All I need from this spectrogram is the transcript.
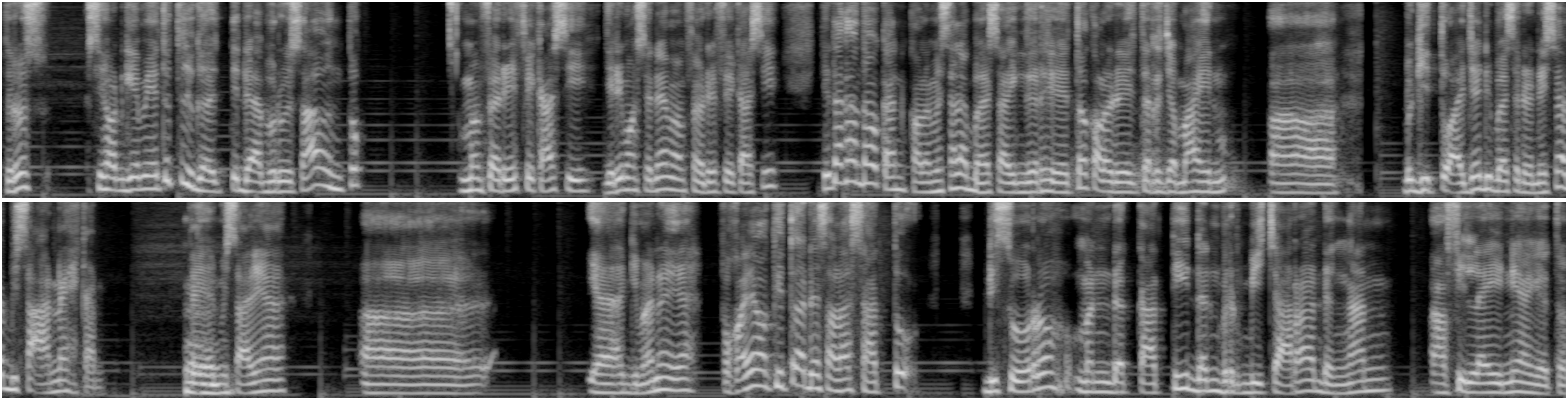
Terus si hot game itu juga tidak berusaha untuk memverifikasi. Jadi maksudnya memverifikasi, kita kan tahu kan kalau misalnya bahasa Inggris itu kalau diterjemahin uh, begitu aja di bahasa Indonesia bisa aneh kan. Kayak hmm. misalnya uh, ya gimana ya. Pokoknya waktu itu ada salah satu disuruh mendekati dan berbicara dengan uh, villainnya gitu.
